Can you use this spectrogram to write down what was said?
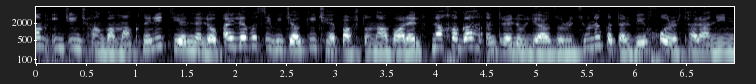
կամ ինչ-ինչ հանգամանքներից ելնելով, այլևս ի վիճակի չէ պաշտոնավարել, նախագահ ընտրելու լիազորությունը կտրվի խորհրդարանին։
